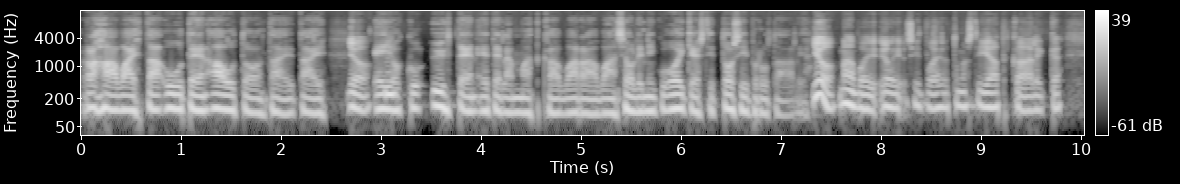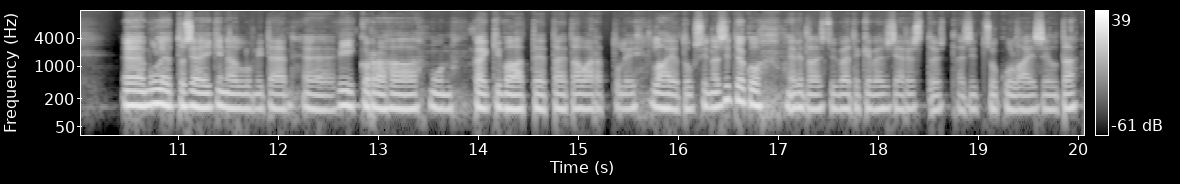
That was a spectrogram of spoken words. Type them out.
rahaa vaihtaa uuteen autoon tai, tai Joo. ei mm. ole kuin yhteen etelän matkaan varaa, vaan se oli niin kuin oikeasti tosi brutaalia. Joo, mä voin, jo, siitä voi ehdottomasti jatkaa. Eli mulla ei ole tosiaan ikinä ollut mitään viikkorahaa, mun kaikki vaatteet tai tavarat tuli lahjoituksina. Sitten joku erilaiset hyväntekeväisyysjärjestöistä tai sitten sukulaisilta –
